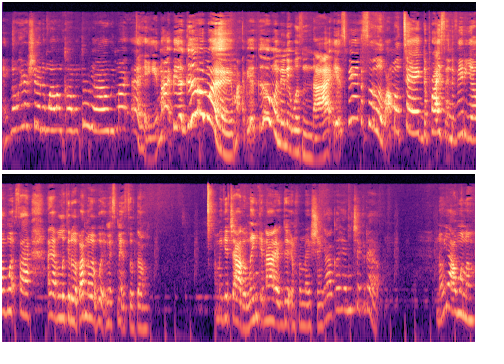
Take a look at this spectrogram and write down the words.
Ain't no hair shedding while I'm coming through, y'all. We might, hey, it might be a good one. Might be a good one, and it was not expensive. I'm gonna tag the price in the video once I, I gotta look it up. I know it wasn't expensive though. I'm gonna get y'all the link and all that good information. Y'all go ahead and check it out. Know y'all wanna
